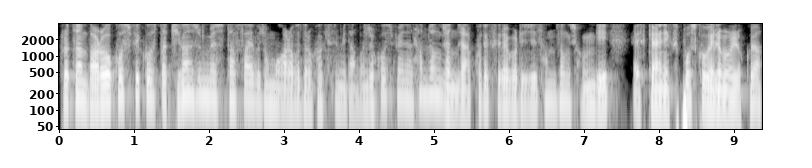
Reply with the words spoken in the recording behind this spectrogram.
그렇다면 바로 코스피 코스닥 기간 순매수 탑5 종목 알아보도록 하겠습니다. 먼저 코스피에는 삼성전자, 코덱스 레버리지, 삼성전기, SK하이닉스, 포스코가 이름을 올렸고요.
